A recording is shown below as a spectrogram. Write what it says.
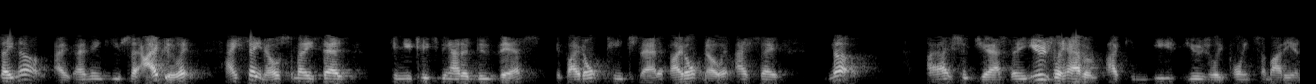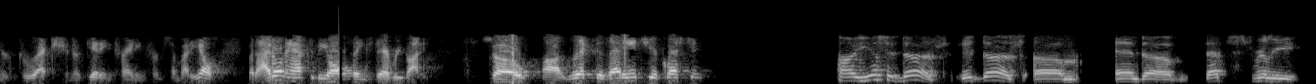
say no. I, I think you say, I do it. I say no. Somebody says, can you teach me how to do this? If I don't teach that, if I don't know it, I say no. I suggest, and I usually have a, I can e- usually point somebody in a direction of getting training from somebody else, but I don't have to be all things to everybody. So, uh, Rick, does that answer your question? Uh, yes, it does. It does. Um, and uh, that's really,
